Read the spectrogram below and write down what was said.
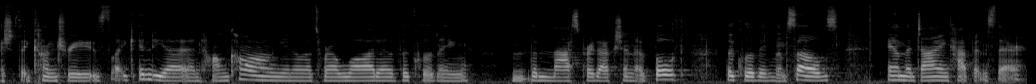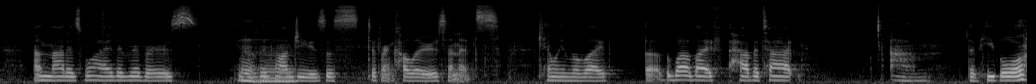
i should say countries like india and hong kong you know that's where a lot of the clothing the mass production of both the clothing themselves and the dyeing happens there. And that is why the rivers, you know, mm-hmm. the Ganges is different colors and it's killing the life, uh, the wildlife habitat. Um, the people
